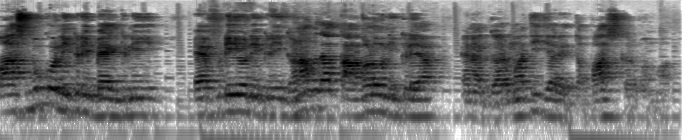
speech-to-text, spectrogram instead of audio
પાસબુકો નીકળી બેંકની, એફડીઓ નીકળી, ઘણા બધા કાગળો નીકળ્યા એના ઘરમાંથી જ્યારે તપાસ કરવામાં આવી.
